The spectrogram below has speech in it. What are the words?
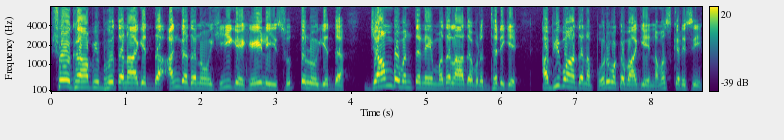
ಶೋಘಾಭಿಭೂತನಾಗಿದ್ದ ಅಂಗದನು ಹೀಗೆ ಹೇಳಿ ಸುತ್ತಲೂ ಇದ್ದ ಜಾಂಬವಂತನೆ ಮೊದಲಾದ ವೃದ್ಧರಿಗೆ ಅಭಿವಾದನ ಪೂರ್ವಕವಾಗಿ ನಮಸ್ಕರಿಸಿ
